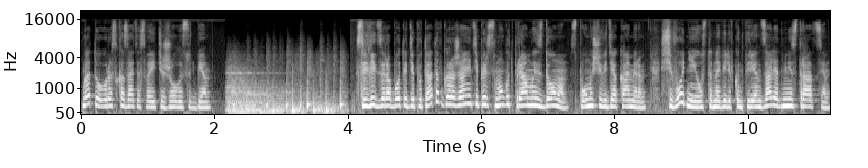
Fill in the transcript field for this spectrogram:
готовы рассказать о своей тяжелой судьбе. Следить за работой депутатов горожане теперь смогут прямо из дома с помощью видеокамеры. Сегодня ее установили в конференц-зале администрации.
